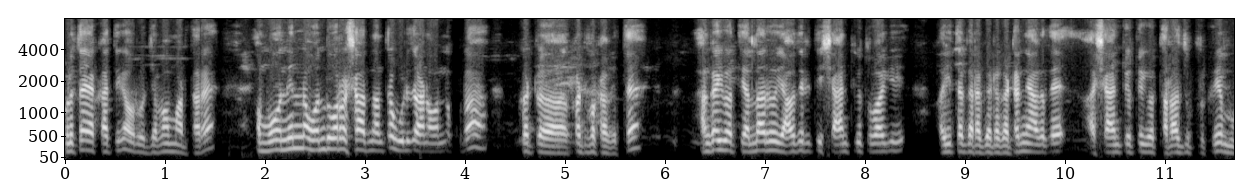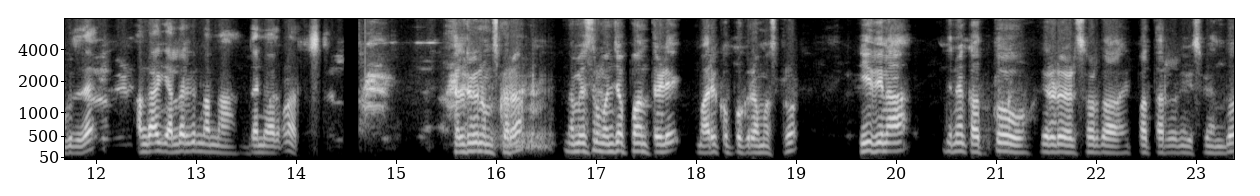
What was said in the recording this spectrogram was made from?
ಉಳಿತಾಯ ಖಾತೆಗೆ ಅವರು ಜಮಾ ಮಾಡ್ತಾರೆ. ನಿನ್ನ ಒಂದೂವರೆ ವರ್ಷ ಆದ ನಂತರ ಉಳಿದ ಹಣವನ್ನು ಕೂಡ ಕಟ್, ಕಟ್ಬೇಕಾಗುತ್ತೆ. ಹಂಗಾಗಿ ಇವತ್ತು ಎಲ್ಲರೂ ಯಾವುದೇ ರೀತಿ ಶಾಂತಿಯುತವಾಗಿ ಐತ ಘಟ ಘಟನೆ ಆಗದೆ ಆ ಶಾಂತಿಯುತ ಇವತ್ತು ತರಾಜು ಪ್ರಕ್ರಿಯೆ ಮುಗಿದಿದೆ. ಹಂಗಾಗಿ ಎಲ್ಲರಿಗೂ ನನ್ನ ಧನ್ಯವಾದಗಳು ಅರ್ಪಿಸ್ತೇನೆ. ಎಲ್ರಿಗೂ ನಮಸ್ಕಾರ. ನಮ್ಮ ಹೆಸರು ಮಂಜಪ್ಪ ಅಂತೇಳಿ, ಮಾರಿಕೊಪ್ಪ ಗ್ರಾಮಸ್ಥರು. ಈ ದಿನ ದಿನಾಂಕ ಹತ್ತು, ಎರಡು, ಎರಡ್ ಸಾವಿರದ ಇಪ್ಪತ್ತಾರನೇ ಇಸ್ವಿಯಂದು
